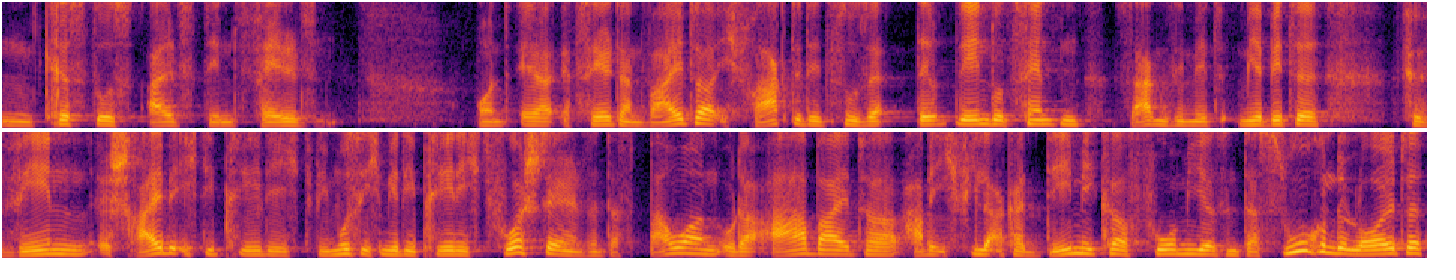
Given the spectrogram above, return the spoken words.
ähm, Christus als den Felsen. Und er erzählt dann weiter, ich fragte den, Dozenten, sagen Sie mit mir bitte, für wen schreibe ich die Predigt? Wie muss ich mir die Predigt vorstellen? Sind das Bauern oder Arbeiter? Habe ich viele Akademiker vor mir? Sind das suchende Leute?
